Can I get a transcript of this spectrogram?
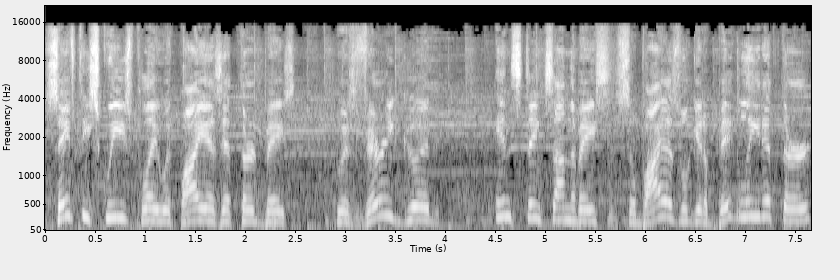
Safety squeeze play with Baez at third base, who has very good instincts on the bases. So Baez will get a big lead at third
